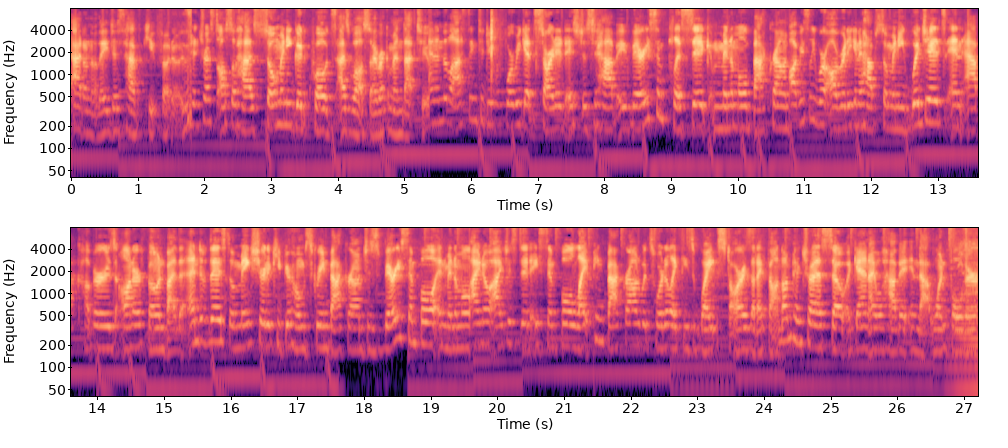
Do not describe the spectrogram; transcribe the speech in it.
I don't know, they just have cute photos. Pinterest also has so many good quotes as well, so I recommend that too. And then the last thing to do before we get started is just to have a very simplistic, minimal background. Obviously, we're already gonna have so many widgets and app covers on our phone by the end of this, so make sure to keep your home screen background just very simple and minimal. I know I just did a simple light pink background with sort of like these white stars that I found on Pinterest, so again, I will have it in that one folder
